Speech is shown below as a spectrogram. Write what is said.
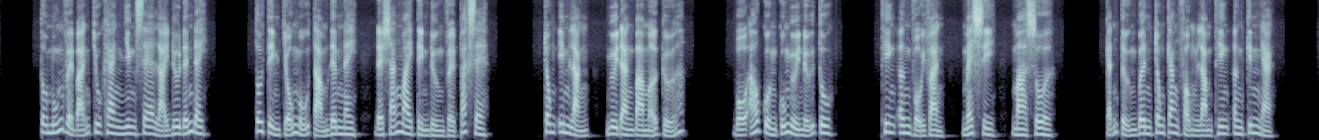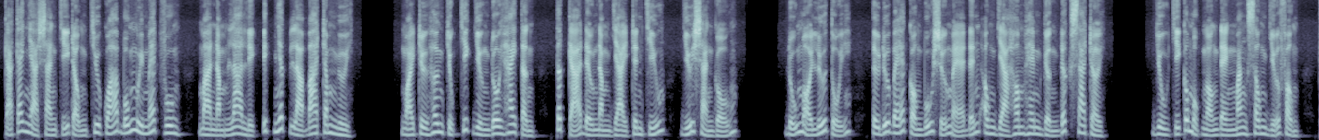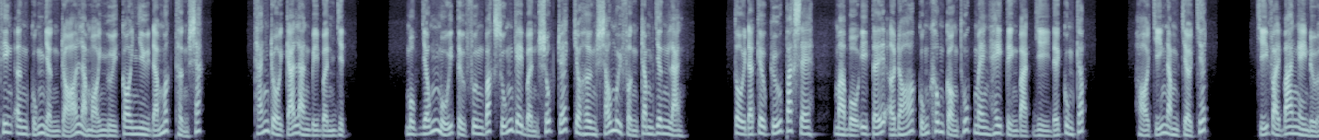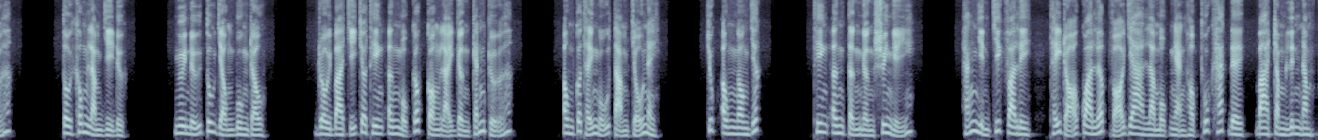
Tôi muốn về bản Chu Khang nhưng xe lại đưa đến đây. Tôi tìm chỗ ngủ tạm đêm nay, để sáng mai tìm đường về park xe. Trong im lặng, người đàn bà mở cửa. Bộ áo quần của người nữ tu. Thiên ân vội vàng, Messi, Ma Cảnh tượng bên trong căn phòng làm Thiên ân kinh ngạc. Cả cái nhà sàn chỉ rộng chưa quá 40 mét vuông, mà nằm la liệt ít nhất là 300 người. Ngoại trừ hơn chục chiếc giường đôi hai tầng, tất cả đều nằm dài trên chiếu, dưới sàn gỗ. Đủ mọi lứa tuổi, từ đứa bé còn bú sữa mẹ đến ông già hom hem gần đất xa trời. Dù chỉ có một ngọn đèn măng sông giữa phòng, Thiên Ân cũng nhận rõ là mọi người coi như đã mất thần sắc. Tháng rồi cả làng bị bệnh dịch. Một giống mũi từ phương Bắc xuống gây bệnh sốt rét cho hơn 60% dân làng. Tôi đã kêu cứu bác xe, mà Bộ Y tế ở đó cũng không còn thuốc men hay tiền bạc gì để cung cấp. Họ chỉ nằm chờ chết. Chỉ vài ba ngày nữa. Tôi không làm gì được. Người nữ tu giọng buồn rầu. Rồi bà chỉ cho Thiên Ân một góc còn lại gần cánh cửa. Ông có thể ngủ tạm chỗ này. Chúc ông ngon giấc. Thiên Ân tần ngần suy nghĩ. Hắn nhìn chiếc vali, thấy rõ qua lớp vỏ da là một ngàn hộp thuốc HD 305.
